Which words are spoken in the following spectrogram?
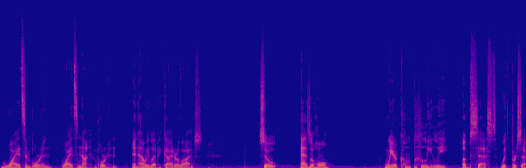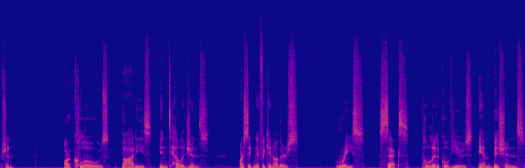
why it's important, why it's not important, and how we let it guide our lives. So, as a whole, we are completely obsessed with perception. Our clothes, bodies, intelligence, our significant others, race, sex, political views, ambitions,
